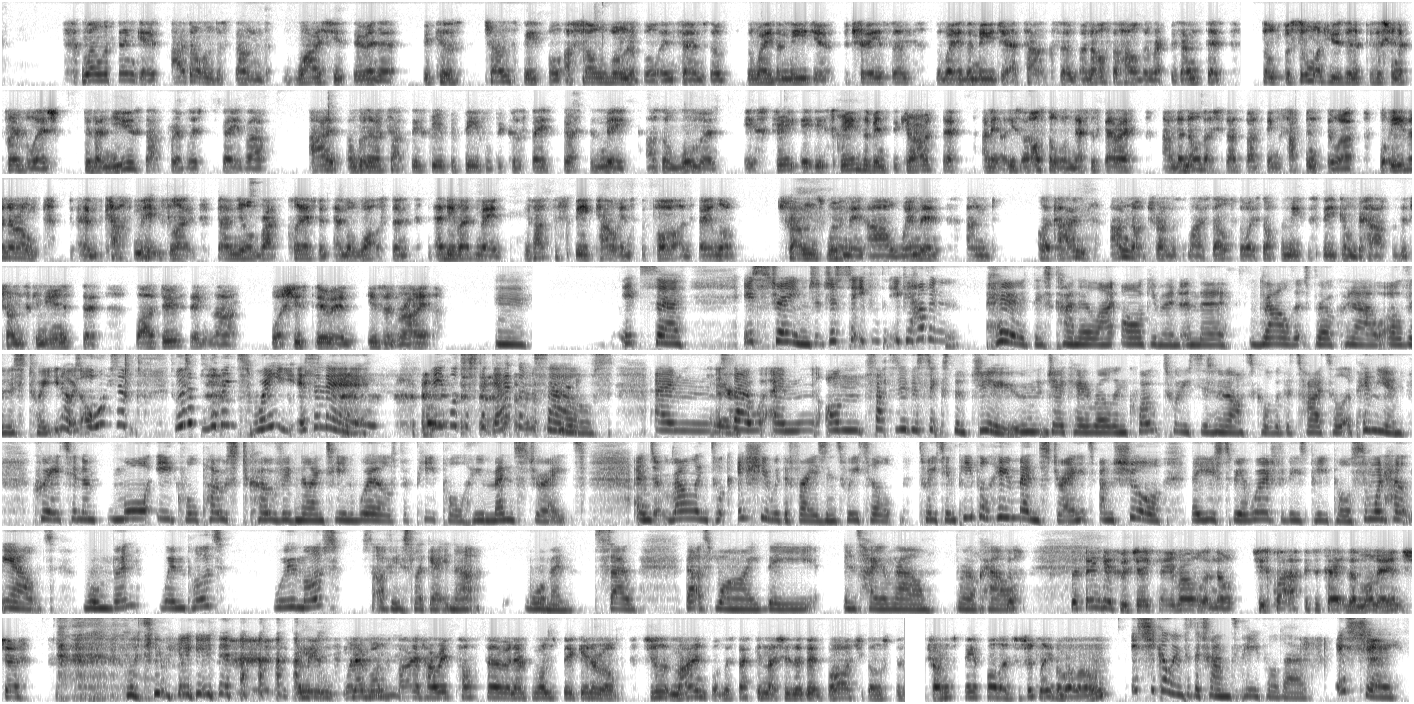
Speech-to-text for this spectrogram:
Well, the thing is, I don't understand why she's doing it because trans people are so vulnerable in terms of the way the media portrays them, the way the media attacks them, and also how they're represented. So, for someone who's in a position of privilege to then use that privilege to say that I am going to attack this group of people because they threaten me as a woman, it, stre- it, screams of insecurity and it, it's also unnecessary. And I know that she's had bad things happen to her, but even her own um, castmates like Daniel Radcliffe and Emma Watson and Eddie Redmayne, they've had to speak out in support and say, look, trans women are women. And like I'm I'm not trans myself, so it's not for me to speak on behalf of the trans community. But I do think that what she's doing isn't right. Mm. It's uh, it's strange. Just if if you haven't heard this kind of like argument and the row that's broken out over this tweet, you know, it's always a it's always a blooming tweet, isn't it? People just forget themselves. Um, So um, on Saturday, the 6th of June, J.K. Rowling quote tweeted an article with the title Opinion Creating a More Equal Post COVID 19 World for People Who Menstruate. And Rowling took issue with the phrase in tweetle, tweeting, People who menstruate, I'm sure there used to be a word for these people. Someone help me out. Woman, Wimpud, woomud. It's obviously getting at woman. So that's why the entire row broke out. The thing is with J.K. Rowling, though, she's quite happy to take the money, isn't she? What do you mean? I mean, when everyone's buying Harry Potter and everyone's bigging her up, she doesn't mind. But the second that she's a bit bored, she goes to trans people, and she should leave them alone. Is she going for the trans people though? Is she?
